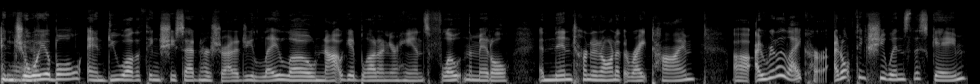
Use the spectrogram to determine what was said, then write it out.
enjoyable and do all the things she said in her strategy, lay low, not get blood on your hands, float in the middle, and then turn it on at the right time, uh, I really like her. I don't think she wins this game.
